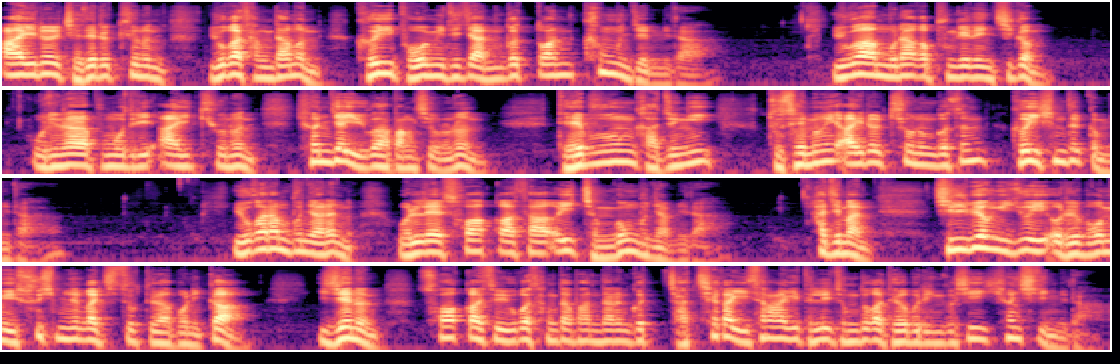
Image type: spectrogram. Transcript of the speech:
아이를 제대로 키우는 육아 상담은 거의 보험이 되지 않는 것 또한 큰 문제입니다. 육아 문화가 붕괴된 지금 우리나라 부모들이 아이 키우는 현재 육아 방식으로는 대부분 가정이 두세 명의 아이를 키우는 것은 거의 힘들 겁니다. 육아란 분야는 원래 소아과사의 전공 분야입니다. 하지만 질병 위주의 의료보험이 수십 년간 지속되다 보니까 이제는 소아과에서 육아 상담한다는 것 자체가 이상하게 들릴 정도가 되어버린 것이 현실입니다.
